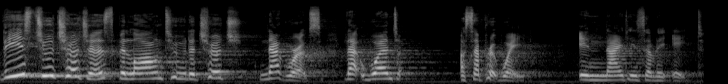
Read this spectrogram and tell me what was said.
These two churches belong to the church networks that went a separate way in 1978.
